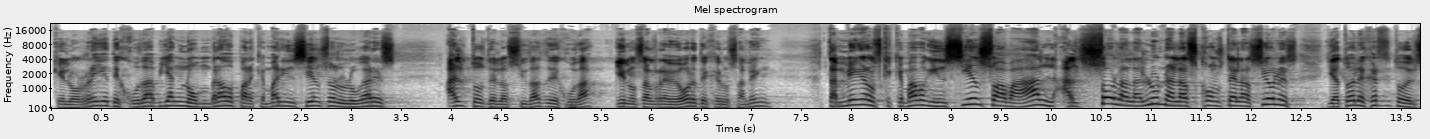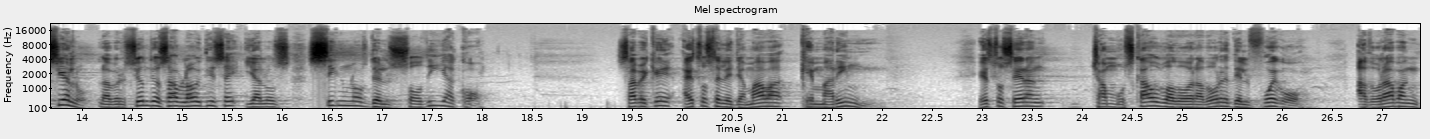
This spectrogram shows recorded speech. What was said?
que los reyes de Judá habían nombrado para quemar incienso en los lugares altos de la ciudad de Judá y en los alrededores de Jerusalén también a los que quemaban incienso a Baal, al sol, a la luna, a las constelaciones y a todo el ejército del cielo. La versión Dios habla hoy dice, y a los signos del zodíaco. ¿Sabe qué? A estos se le llamaba quemarín. Estos eran chamboscados o adoradores del fuego. Adoraban,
